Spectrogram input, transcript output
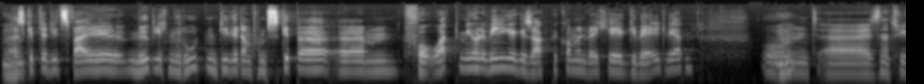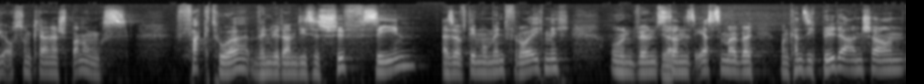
Mhm. Es gibt ja die zwei möglichen Routen, die wir dann vom Skipper ähm, vor Ort mehr oder weniger gesagt bekommen, welche gewählt werden. Und äh, das ist natürlich auch so ein kleiner Spannungsfaktor, wenn wir dann dieses Schiff sehen. Also auf den Moment freue ich mich. Und wenn es Ja. dann das erste Mal, weil man kann sich Bilder anschauen,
